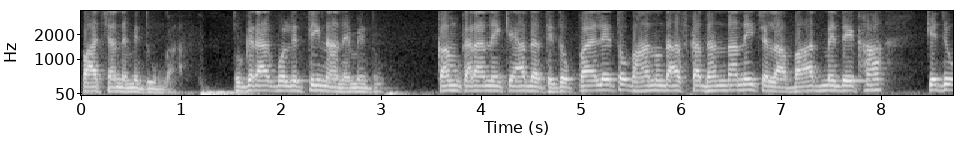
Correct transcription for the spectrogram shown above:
पाँच आने में दूँगा। तो ग्राहक बोले, तीन आने में दो। कम कराने की आदत है तो पहले तो भानुदास का धंधा नहीं चला, बाद में देखा कि जो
